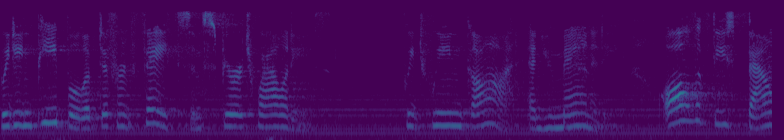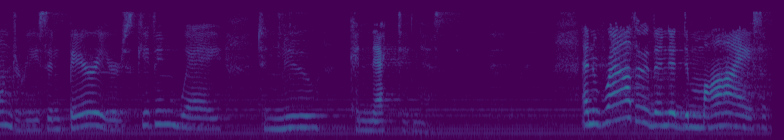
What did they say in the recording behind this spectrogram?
between people of different faiths and spiritualities, between God and humanity. All of these boundaries and barriers giving way to new connectedness. And rather than the demise of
